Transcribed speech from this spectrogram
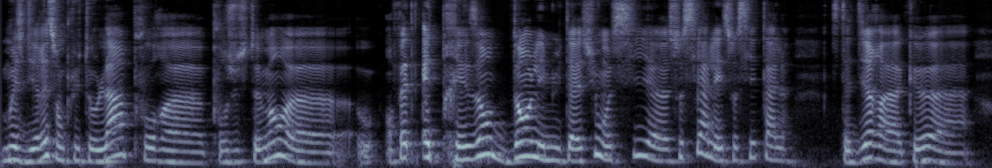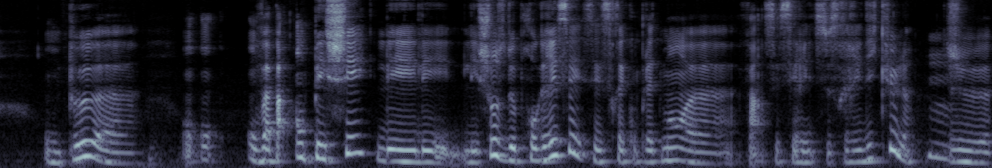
moi je dirais, sont plutôt là pour euh, pour justement, euh, en fait, être présents dans les mutations aussi euh, sociales et sociétales. C'est-à-dire que on peut, on, on- on va pas empêcher les, les, les choses de progresser. Ce serait complètement, enfin, c'est, ce serait ridicule. Je, je,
